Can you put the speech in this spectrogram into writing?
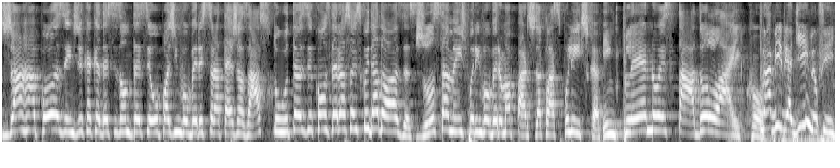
Já a raposa indica que a decisão do TCU pode envolver estratégias astutas e considerações cuidadosas, justamente por envolver uma parte da classe política, em pleno estado laico. Na Bíblia diz, meu filho,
